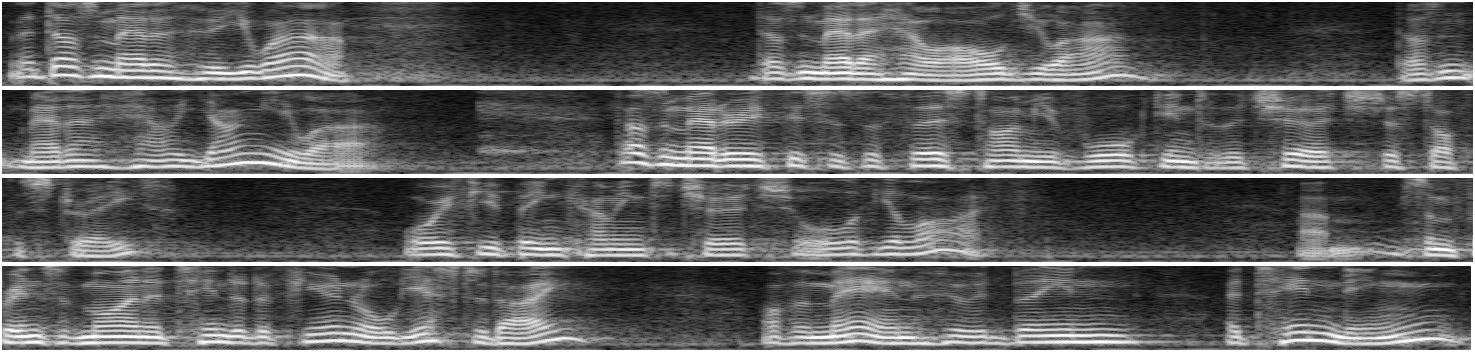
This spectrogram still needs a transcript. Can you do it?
And it doesn't matter who you are. It doesn't matter how old you are. It doesn't matter how young you are. It doesn't matter if this is the first time you've walked into the church just off the street or if you've been coming to church all of your life. Um, some friends of mine attended a funeral yesterday of a man who had been attending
